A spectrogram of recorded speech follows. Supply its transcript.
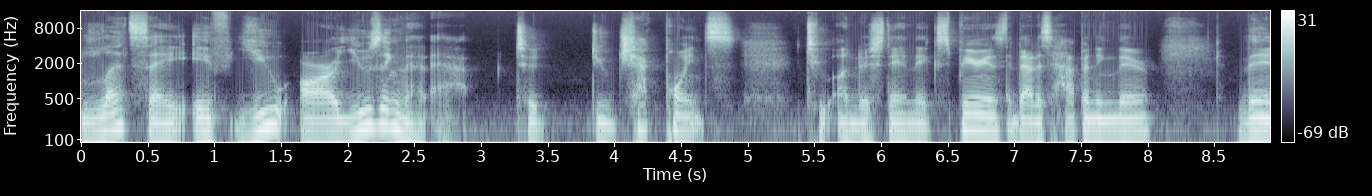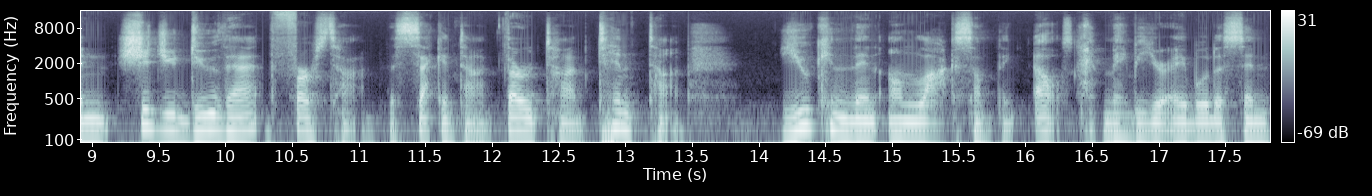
let's say if you are using that app to do checkpoints to understand the experience that is happening there, then should you do that the first time, the second time, third time, tenth time, you can then unlock something else. Maybe you're able to send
